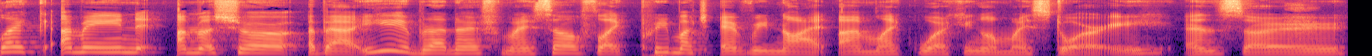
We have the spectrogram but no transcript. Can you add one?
Like, I mean, I'm not sure about you, but I know for myself, like, pretty much every night I'm like working on my story, and so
